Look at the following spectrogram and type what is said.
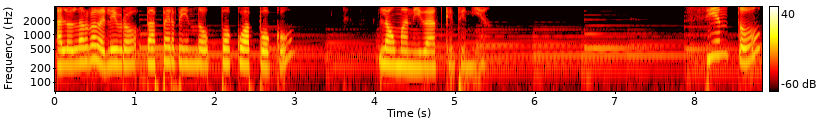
a lo largo del libro, va perdiendo poco a poco la humanidad que tenía. Siento,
